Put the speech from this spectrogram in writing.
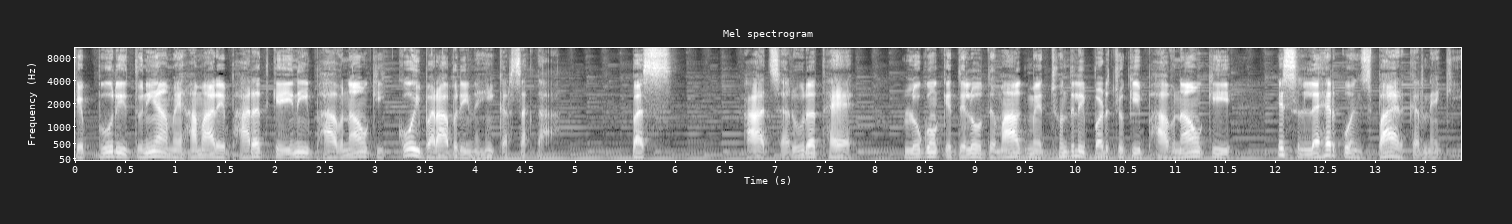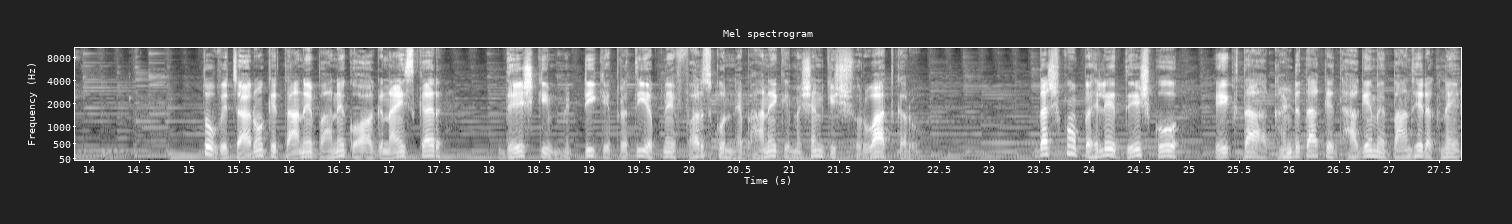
कि पूरी दुनिया में हमारे भारत के इन्हीं भावनाओं की कोई बराबरी नहीं कर सकता। बस, आज ज़रूरत है लोगों के दिलो दिमाग में धुंधली पड़ चुकी भावनाओं की इस लहर को इंस्पायर करने की। तो विचारों के ताने बाने को ऑर्गेनाइज कर, देश की मिट्टी के प्रति अपने फ़र्ज़ को निभाने के मिशन की शुरुआत करो। दशकों पहले देश को एकता, अखंडता के धागे में बांधे रखने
